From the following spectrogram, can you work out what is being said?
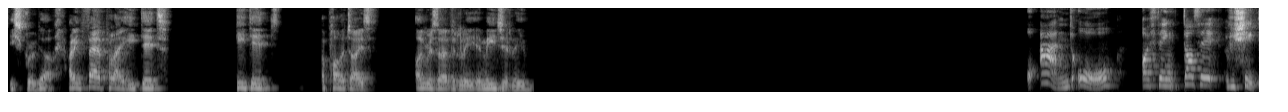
he screwed up. I mean, fair play. He did, he did apologize unreservedly immediately. And, or I think does it She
